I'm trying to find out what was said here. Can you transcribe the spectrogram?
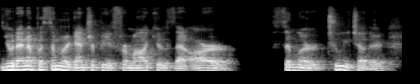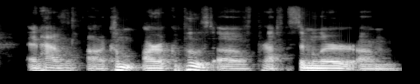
you would end up with similar entropies for molecules that are similar to each other and have come are composed of perhaps similar um,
